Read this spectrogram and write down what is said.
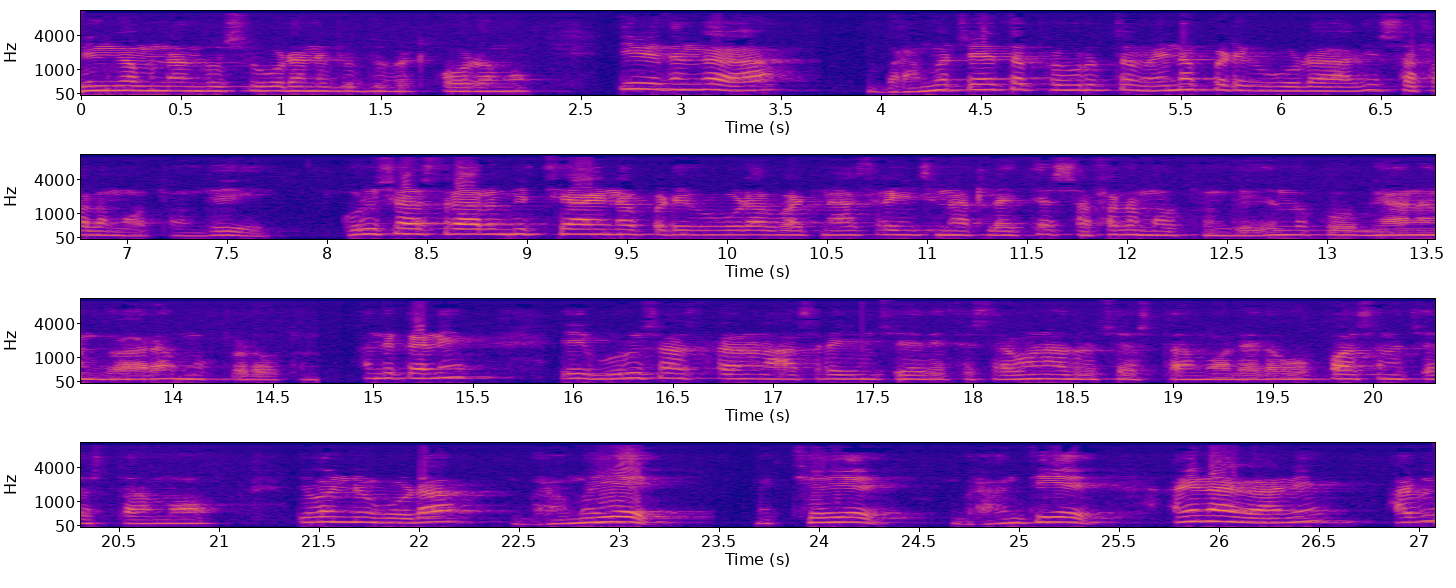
లింగం నందు శివుడని బుద్ధి పెట్టుకోవడము ఈ విధంగా బ్రహ్మచేత ప్రవృత్తమైనప్పటికీ కూడా అది సఫలమవుతుంది. గురు శాస్త్రాలు మిథ్య అయినప్పటికీ కూడా వాటిని ఆశ్రయించినట్లయితే సఫలమవుతుంది. ఎందుకు? జ్ఞానం ద్వారా ముక్తుడవుతుంది. అందుకని ఈ గురు శాస్త్రాలను ఆశ్రయించి ఏదైతే శ్రవణాదులు చేస్తామో లేదా ఉపాసన చేస్తామో ఇవన్నీ కూడా భ్రమయే మిథ్యయే భ్రాంతియే అయినా కానీ అవి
